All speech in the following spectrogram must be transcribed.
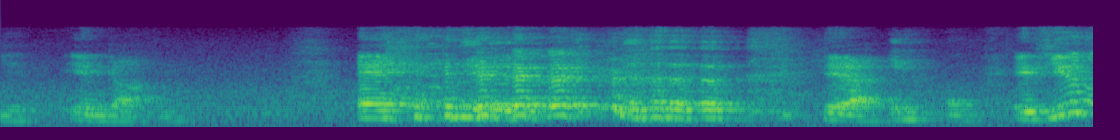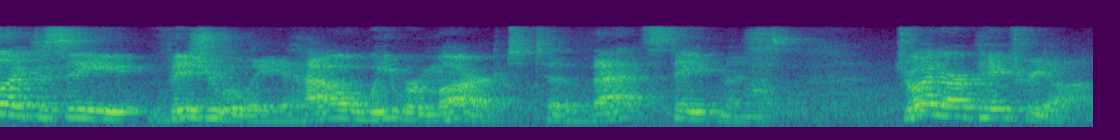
Yeah, In Gotham. And yeah, if you'd like to see visually how we remarked to that statement, join our Patreon.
